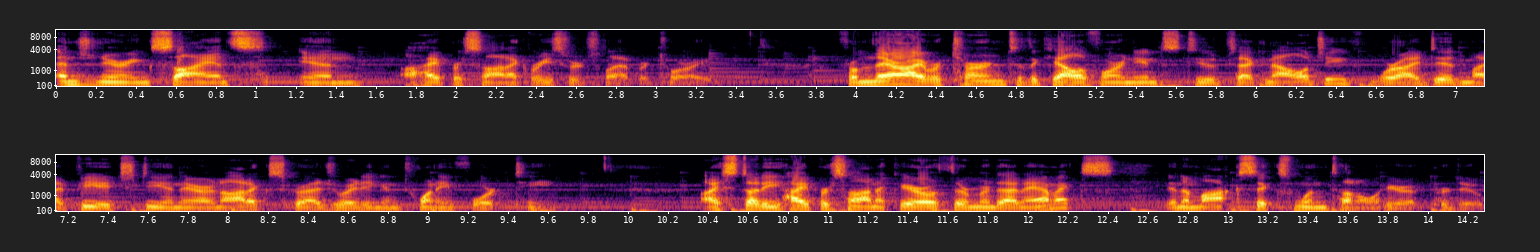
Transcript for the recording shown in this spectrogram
engineering science in a hypersonic research laboratory. From there, I returned to the California Institute of Technology, where I did my PhD in aeronautics, graduating in 2014. I study hypersonic aerothermodynamics in a Mach 6 wind tunnel here at Purdue.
